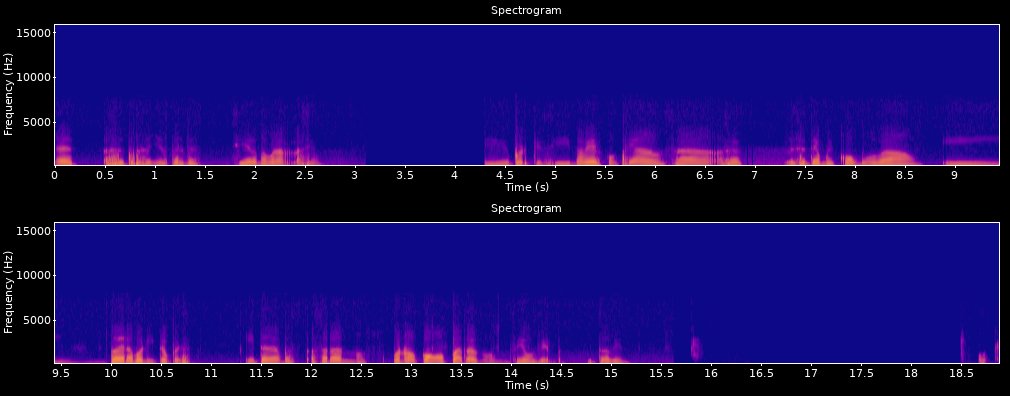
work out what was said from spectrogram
hace tres años tal vez sí era una buena relación. Eh, porque sí, no había desconfianza, o sea, me sentía muy cómoda y todo era bonito, pues. Y tenemos, hasta ahora nos, bueno, como patas, ¿no? Nos seguimos viendo. Y todo bien. Ok.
